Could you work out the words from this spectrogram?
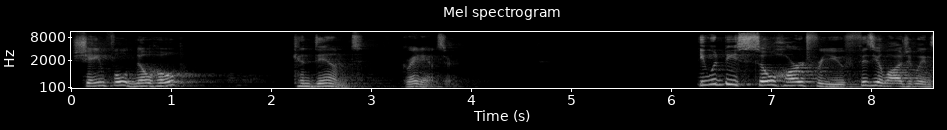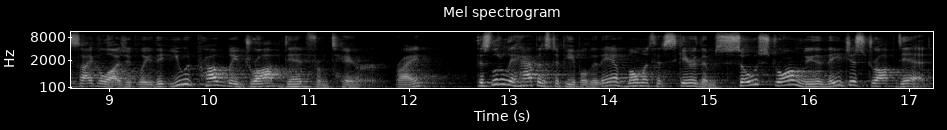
shameful. No hope. Condemned. Great answer. It would be so hard for you physiologically and psychologically that you would probably drop dead from terror, right? This literally happens to people that they have moments that scare them so strongly that they just drop dead.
